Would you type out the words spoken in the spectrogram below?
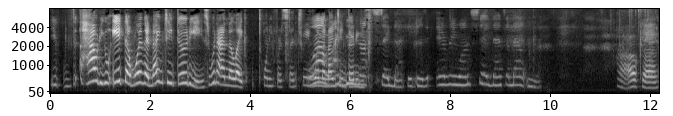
You, how do you eat them? We're in the 1930s. We're not in the like 21st century. Wow, We're in the 1930s. I did not say that because everyone said that's about me. Oh, okay.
